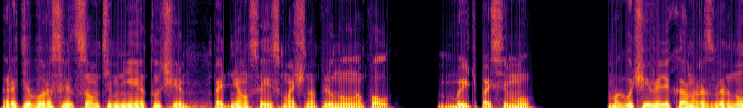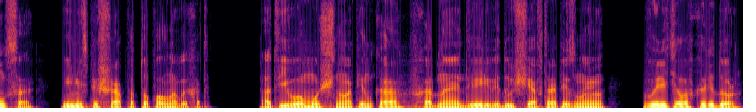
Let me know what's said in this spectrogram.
Ратибор с лицом темнее тучи поднялся и смачно плюнул на пол. «Быть посему!» Могучий великан развернулся и не спеша потопал на выход. От его мощного пинка входная дверь, ведущая в трапезную, вылетела в коридор,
